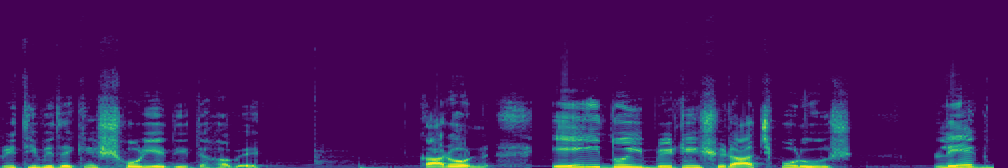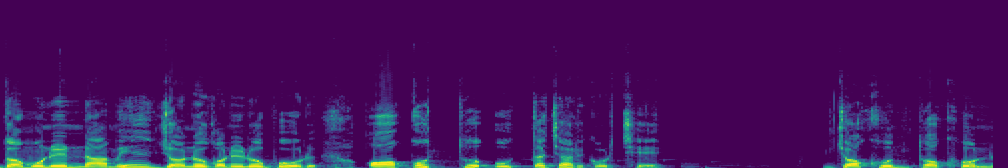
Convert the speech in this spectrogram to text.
পৃথিবী থেকে সরিয়ে দিতে হবে। কারণ এই দুই ব্রিটিশ রাজপুরুষ প্লেগ দমনের নামে জনগণের ওপর অকথ্য অত্যাচার করছে। যখন তখন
